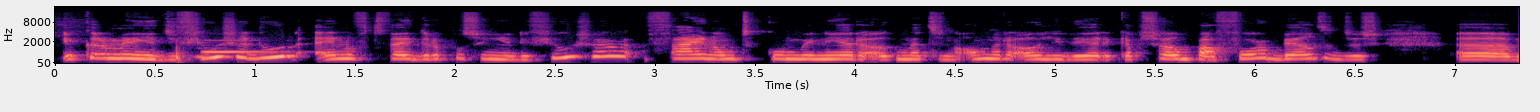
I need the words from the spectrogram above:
je kunt hem in je diffuser doen. één of twee druppels in je diffuser. Fijn om te combineren ook met een andere olie weer. Ik heb zo een paar voorbeelden. Dus um,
